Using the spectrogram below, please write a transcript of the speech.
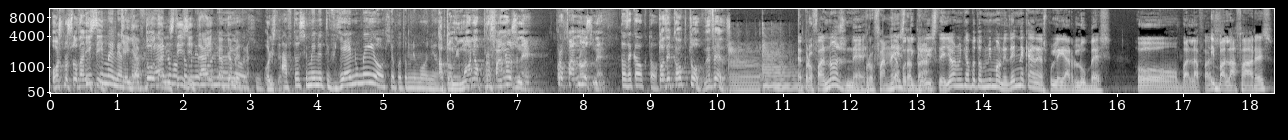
ως προς το Τι δανειστή. σημαίνει Και αυτό, γι' αυτό ο βγαίνουμε δανειστή από το ζητάει μνημόνιο κάποια ή μέτρα. όχι; Ορίστε. Αυτό σημαίνει ότι βγαίνουμε ή όχι από το μνημόνιο; Από το μνημόνιο προφανώς ναι. Προφανώς ναι. Το 18. Το 18, βεβαίως. Ε, Προφανώς ναι. Προφανέστατα. Και από την κρίση τελειώνουν και από το μνημόνιο. Δεν είναι κανένας που λέει αρλούμπες ο Μπαλάφα. Οι μπαλαφάρες.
